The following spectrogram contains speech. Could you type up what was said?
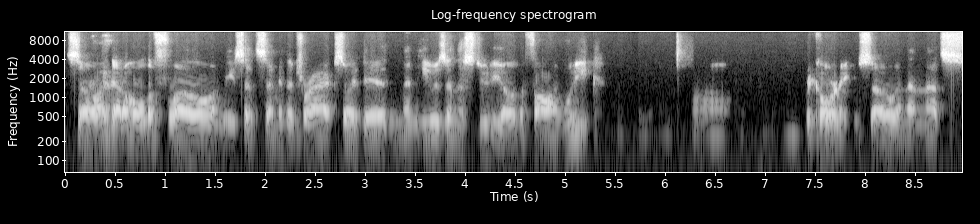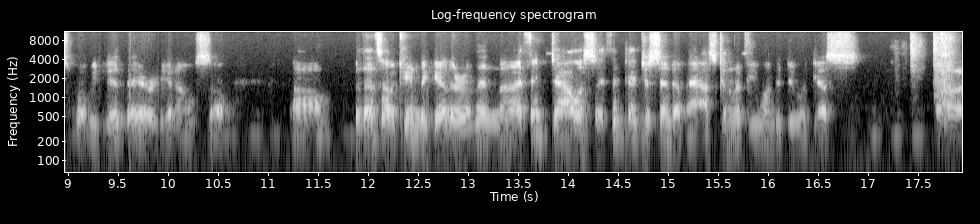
So I got a hold of Flo and he said, send me the track. So I did. And then he was in the studio the following week uh, recording. So, and then that's what we did there, you know. So, um, but that's how it came together. And then uh, I think Dallas, I think I just end up asking him if he wanted to do a guest, uh,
